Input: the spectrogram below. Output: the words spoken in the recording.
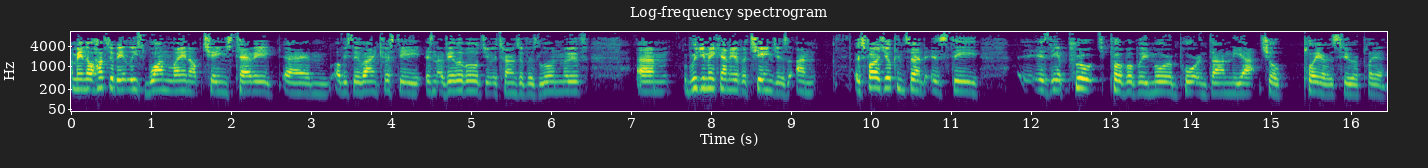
I mean, there'll have to be at least one lineup change, Terry. Um, obviously, Ryan Christie isn't available due to terms of his loan move. Um, would you make any other changes? And as far as you're concerned, is the is the approach probably more important than the actual players who are playing?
